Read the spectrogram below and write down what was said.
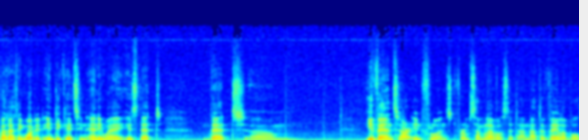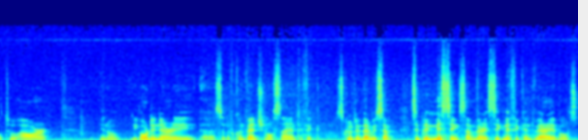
But I think what it indicates in any way is that that um, events are influenced from some levels that are not available to our, you know, the ordinary uh, sort of conventional scientific scrutiny. That we're some, simply missing some very significant variables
